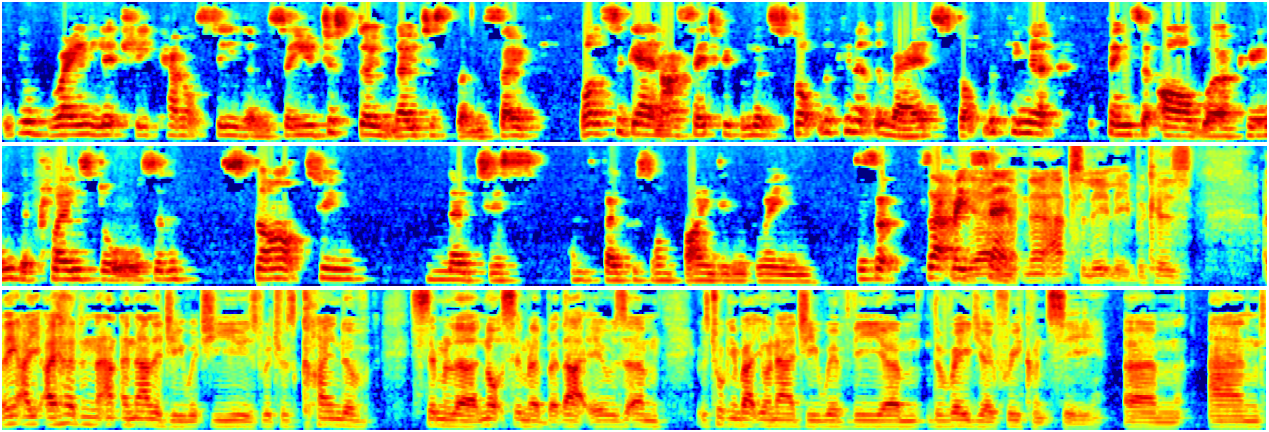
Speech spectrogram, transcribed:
but your brain literally cannot see them. So you just don't notice them. So once again, I say to people, look, stop looking at the red, stop looking at things that aren't working, the closed doors, and start to notice and focus on finding the green. Does that, does that make yeah, sense? No, no, absolutely. Because I think I, I, heard an analogy which you used, which was kind of similar, not similar, but that it was um, it was talking about your analogy with the um, the radio frequency um, and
